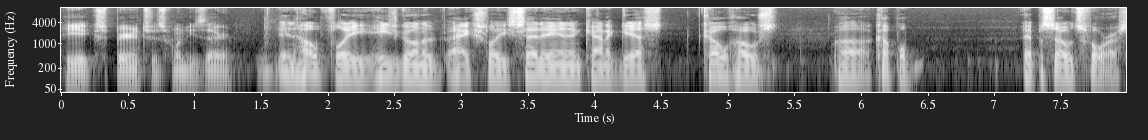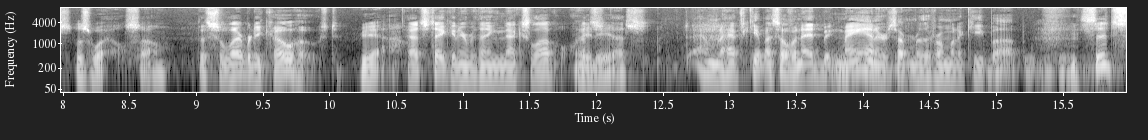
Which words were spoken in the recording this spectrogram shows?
he experiences when he's there. and hopefully he's going to actually sit in and kind of guest co-host uh, a couple episodes for us as well. So The celebrity co-host. yeah, That's taking everything next level. That's, is. That's, I'm going to have to get myself an Ed McMahon or something if I'm going to keep up. since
